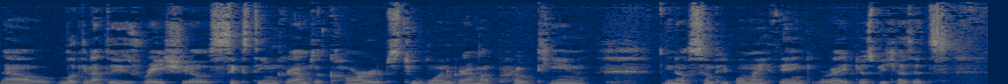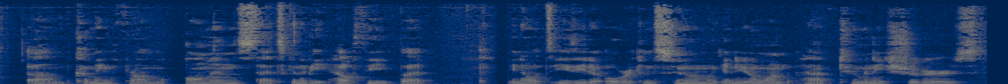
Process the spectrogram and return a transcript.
Now, looking at these ratios, 16 grams of carbs to one gram of protein, you know, some people might think, right, just because it's um, coming from almonds, that's going to be healthy, but, you know, it's easy to overconsume. Again, you don't want to have too many sugars,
